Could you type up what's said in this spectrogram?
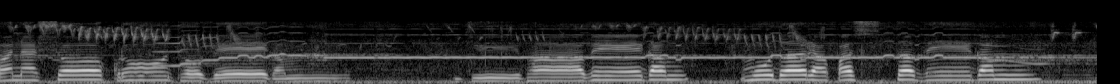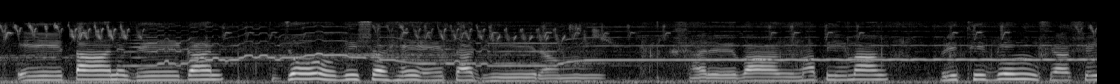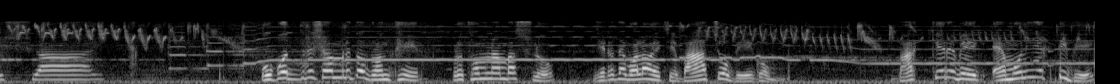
মনস ক্রোধ বেগম জিভা বেগম, মুদর ফস্ত বেগম, এতান বেগান जो विषहेतधीरं सर्वाङ्मपि मां পৃথিবীং শিষ্যায় উপদ্রেশামৃত গ্রন্থের প্রথম নাম্বার শ্লোক যেটাতে বলা হয়েছে বাচ বেগম বাক্যের বেগ এমনই একটি বেগ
